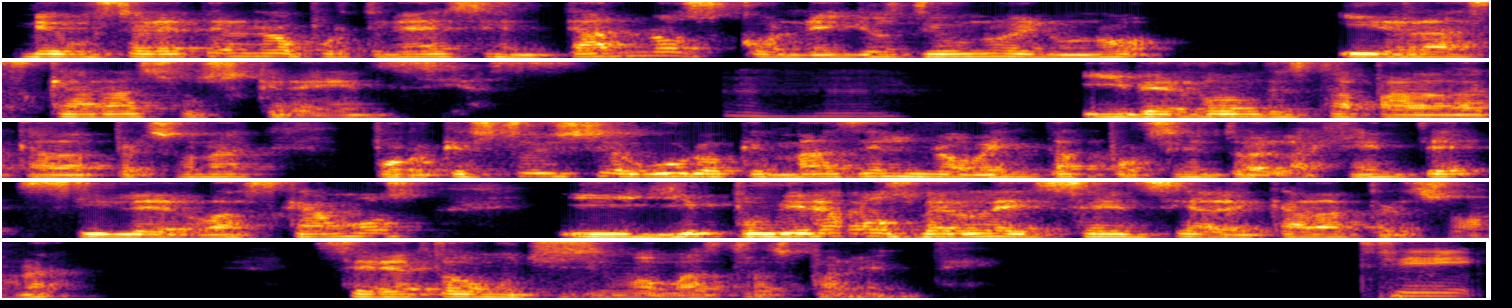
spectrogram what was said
me gustaría tener la oportunidad de sentarnos con ellos de uno en uno y rascar a sus creencias. Y ver dónde está parada cada persona, porque estoy seguro que más del 90% de la gente, si le rascamos y pudiéramos ver la esencia de cada persona, sería todo muchísimo más transparente. Sí,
